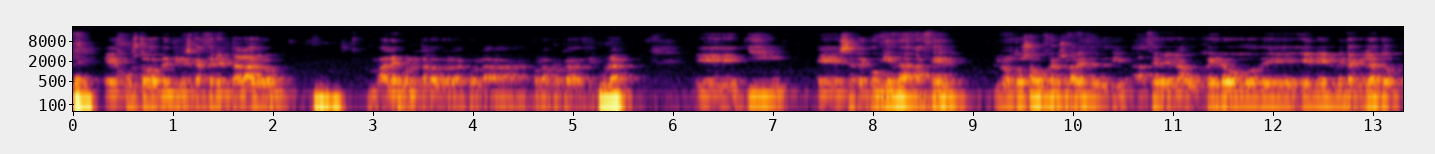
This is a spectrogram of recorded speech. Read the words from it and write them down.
eh, justo donde tienes que hacer el taladro, ¿vale? Con el taladro, con la, con la broca circular. Eh, y se recomienda hacer los dos agujeros a la vez, es decir, hacer el agujero de, en el metacrilato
